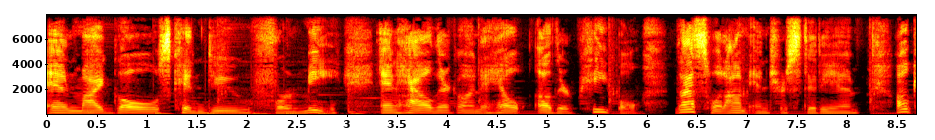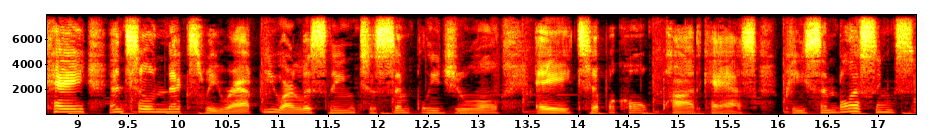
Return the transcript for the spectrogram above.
and my goals can do for me and how they're going to help other people. That's what I'm interested in. Okay, until next we wrap, you are listening to Simply Jewel, Atypical podcast. Peace and blessings.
